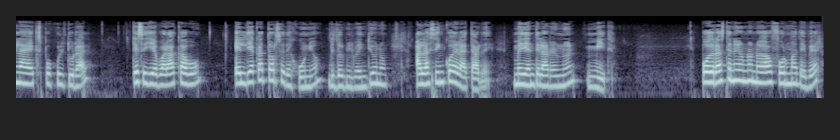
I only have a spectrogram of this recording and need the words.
En la Expo Cultural, que se llevará a cabo el día 14 de junio de 2021 a las 5 de la tarde, mediante la reunión Meet, podrás tener una nueva forma de ver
